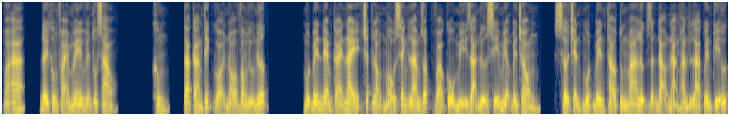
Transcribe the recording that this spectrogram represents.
Hoa a đây không phải mê viễn thuốc sao? Không, ta càng thích gọi nó vong lưu nước. Một bên đem cái này chất lỏng màu xanh lam rót vào cổ mị dạ nữ sĩ miệng bên trong, Sở chen một bên thao túng ma lực dẫn đạo nàng hẳn là quên ký ức.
